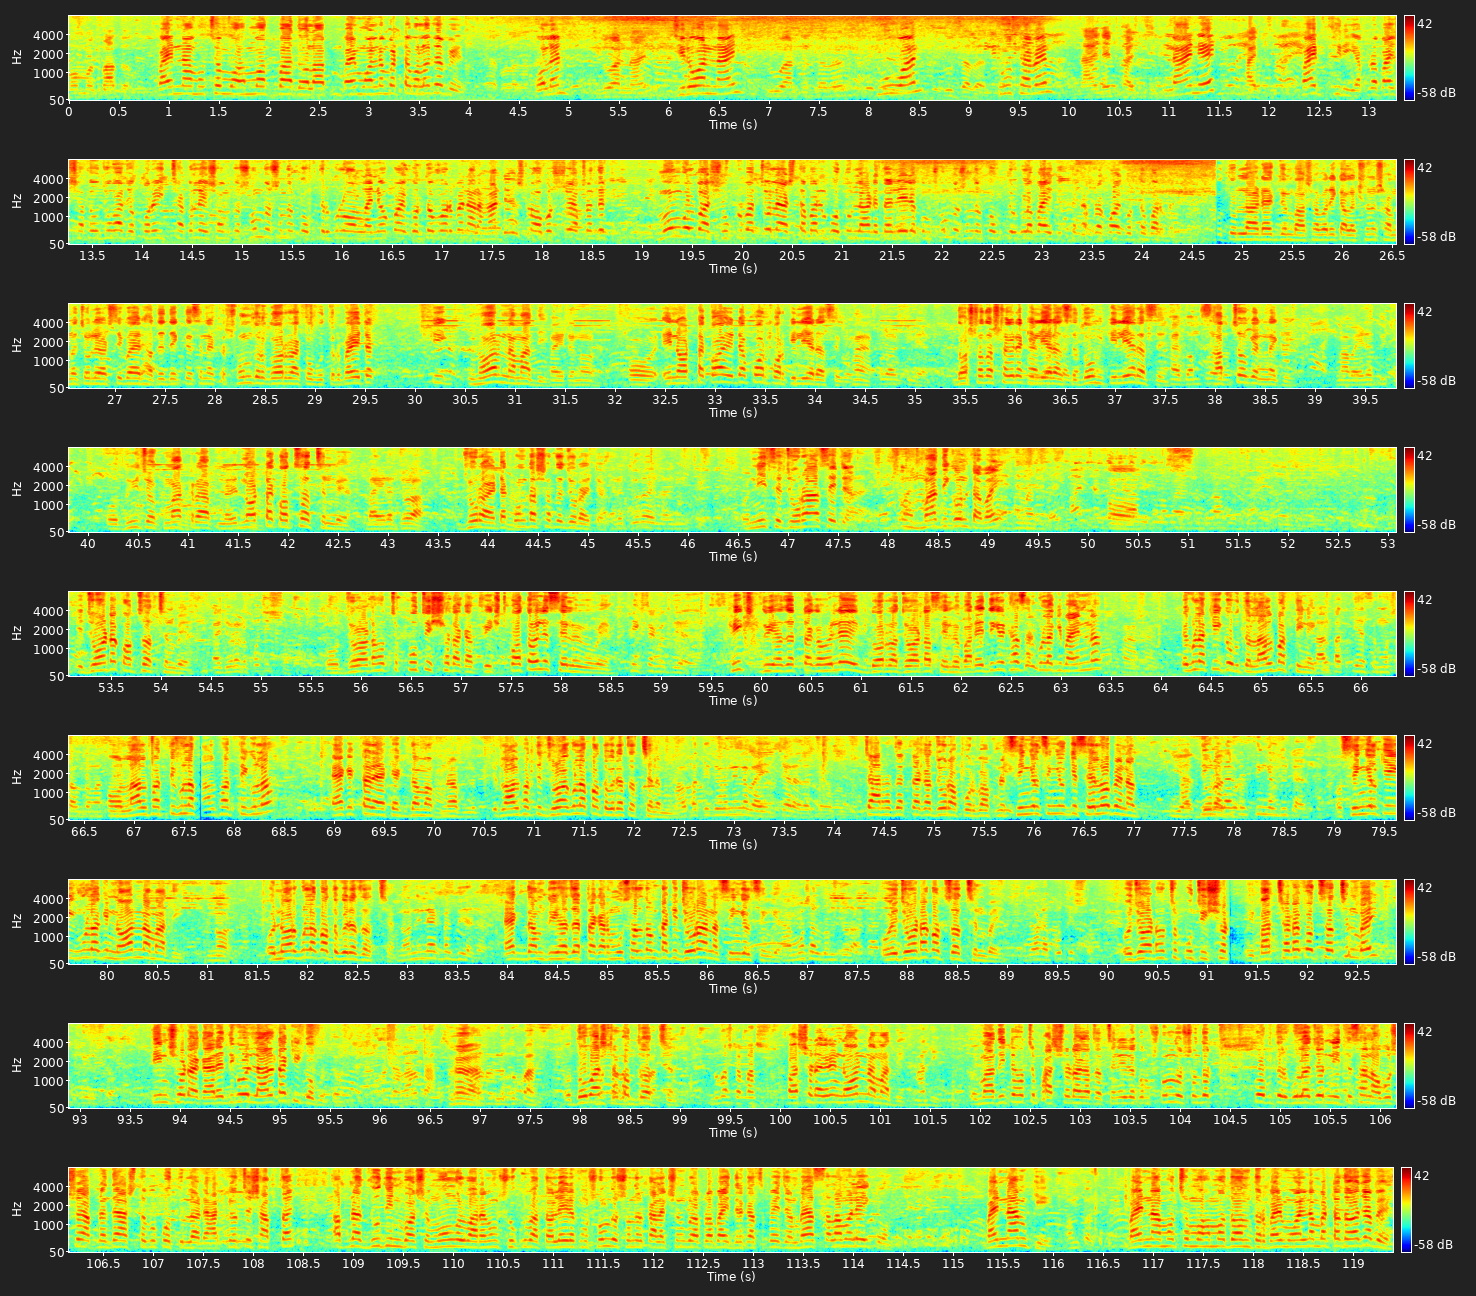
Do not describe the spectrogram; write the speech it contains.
মোহাম্মদ বাদল। ভাইয়ের নাম হচ্ছে মোহাম্মদ বাদল। ভাই মোবাইল নাম্বারটা বলা যাবে? বলেন। Zero one nine. Two one two seven. Nine eight five three. আপনার ভাইয়ের সাথেও যোগাযোগ করে ইচ্ছা করলে এই সমস্ত সুন্দর সুন্দর কবুতরগুলো অনলাইনেও ক্রয় করতে পারবেন। আর হাটে আসলে অবশ্যই আপনাদের মঙ্গলবার শুক্রবার চলে আসতে পারেন পতুল্লা হাটে তাহলে এরকম সুন্দর সুন্দর কবুতরগুলো বাইরের থেকে আপনারা ক্রয় করতে পারবেন। পতুল্লা হাটে একজন বাসাবাড়ি কালেকশনের সামনে চলে আসছি। ভাইয়ের হাতে দেখতেছেন একটা সুন্দর গররা কবুতর। ভাই এটা কি নর না মাদি? ভাই এটা নর। ও এই নটটা কয়? এটা পর পর ক্লিয়ার আছে হ্যাঁ পুরো ক্লিয়ার দশটা দশটা করে ক্লিয়ার আছে। দম ক্লিয়ার আছে? হ্যাঁ, সাপ চোখের নাকি? না ভাই এটা দুই চোখ। ও দুই চোখ। মাকড়া আপনার। এই নটটা কত চাচ্ছেন ভাইয়া? ভাই এটা জোড়া। জোড়া এটা কোনটার সাথে জোড়া এটা? ও নিচে জোড়া আছে এটা? মাদি কোনটা ভাই? ও। এই জোড়াটা কত চাচ্ছেন ভাই জোড়াটা পঁচিশশো। ও জোড়াটা হচ্ছে পঁচিশশো টাকা ফিক্সড কত হলে সেল হবে ভাইয়া? ফিক্সড একবার দুই হাজার। ফিক্সড দুই হাজার টাকা হলে এই গররা জোড়াটা সেল হবে আর এদিকের খাসারগুলা কি বাইন না? হ্যাঁ হ্যাঁ। এগুলা কি কবুতর লাল পাত্তি নাকি? লাল পাত্তি আছে আছে। ও লাল পাত্তিগুলা লাল পাত্তিগুলা? এক একটার এক এক দাম আপনার। লাল পাত্তির জোড়াগুলা কত করে চাচ্ছেন আপনি? লাল জোড়া নিলে ভাই চার হাজার টাকা চার হাজার টাকা জোড়া পড়বে আপনার। সিঙ্গেল সিঙ্গেল কি সেল হবে না জোড়া সিঙ্গেল দুইটা আছে। ও সিঙ্গেল কি এগুলা কি নর না মাদি? নর। ওই নরগুলা কত করে যাচ্ছে একদম দুই হাজার টাকার। মুসালদমটা কি জোড়া না সিঙ্গেল সিঙ্গেল মুসালদম জোড়া। ওই জোড়াটা কত চাচ্ছেন ভাই? ওই জোড়াটা হচ্ছে পঁচিশশো। ওই বাচ্চাটা কত চাচ্ছেন ভাই? তিনশো টাকা। আর এদিকে ওই লালটা কি কবুতর? হ্যাঁ। হলো দুপাশ ও দোবাসটা কত যাচ্ছেন পাঁচশো। টাকা নন না মাদি? মাদি। ওই মাদিটা হচ্ছে পাঁচশো টাকা চাচ্ছেন। এরকম সুন্দর সুন্দর যদি নিতে চান অবশ্যই আপনাদের আসতে হবে পতুল্লাটে হাটটি হচ্ছে সপ্তাহে। আপনার দুদিন বসে মঙ্গলবার এবং শুক্রবার। তাহলে এরকম সুন্দর সুন্দর কালেকশনগুলো আপনার ভাইদের কাছে পেয়ে যান ভাই আসসালামু আলাইকুম। ভাইয়ের নাম কি? অন্তর। ভাইয়ের নাম হচ্ছে মোহাম্মদ অন্তর। ভাইয়ের মোবাইল নাম্বারটা দেওয়া যাবে?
